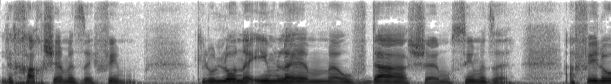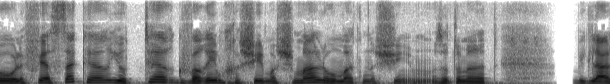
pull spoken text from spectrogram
לכך שהם מזייפים. כאילו לא נעים להם מהעובדה שהם עושים את זה. אפילו לפי הסקר, יותר גברים חשים אשמה לעומת נשים. זאת אומרת, בגלל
